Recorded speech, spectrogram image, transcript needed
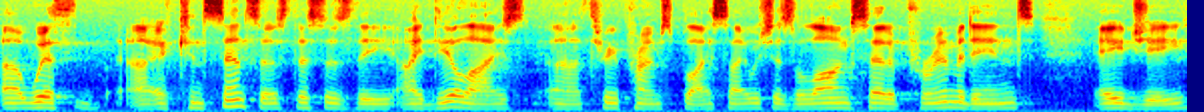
uh, with a consensus. This is the idealized uh, 3' splice site, which is a long set of pyrimidines, AG.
